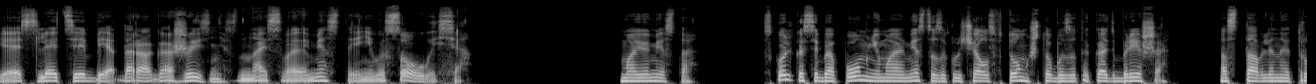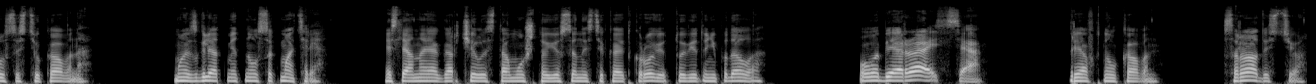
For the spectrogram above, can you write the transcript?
«Если тебе дорога жизнь, знай свое место и не высовывайся». «Мое место. Сколько себя помню, мое место заключалось в том, чтобы затыкать бреши, оставленные трусостью Кавана. Мой взгляд метнулся к матери. Если она и огорчилась тому, что ее сын истекает кровью, то виду не подала. «Убирайся!» — рявкнул Каван. «С радостью!»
